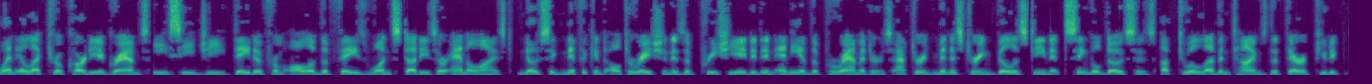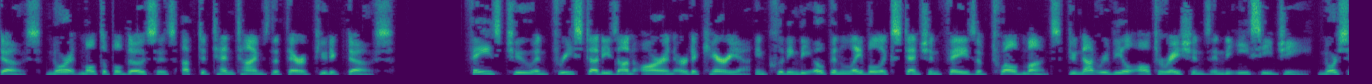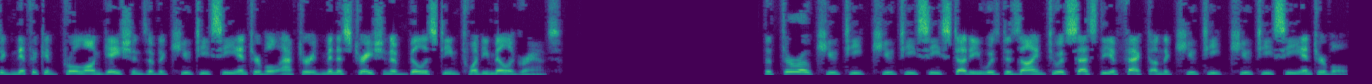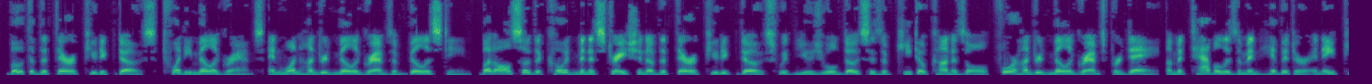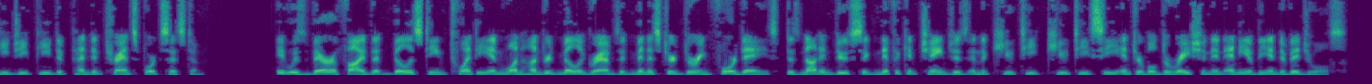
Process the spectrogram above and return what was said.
When electrocardiograms ECG data from all of the Phase 1 studies are analyzed, no significant alteration is appreciated in any of the parameters after administering bilastine at single doses up to 11 times the therapeutic dose, nor at multiple doses up to 10 times the therapeutic dose. Phase 2 and 3 studies on R and urticaria including the open-label extension phase of 12 months, do not reveal alterations in the ECG, nor significant prolongations of the QTC interval after administration of bilastine 20 mg. The thorough QT-QTC study was designed to assess the effect on the QT-QTC interval, both of the therapeutic dose 20 mg and 100 mg of bilastine, but also the co-administration of the therapeutic dose with usual doses of ketoconazole 400 mg per day, a metabolism inhibitor and a PGP-dependent transport system. It was verified that bilastine 20 and 100 mg administered during four days, does not induce significant changes in the QT-QTC interval duration in any of the individuals.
